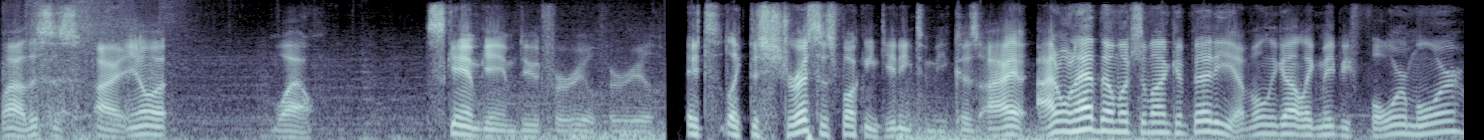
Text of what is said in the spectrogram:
Wow, this is... Alright, you know what? Wow. Scam game, dude, for real, for real. It's like the stress is fucking getting to me because I I don't have that much divine confetti. I've only got like maybe four more.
